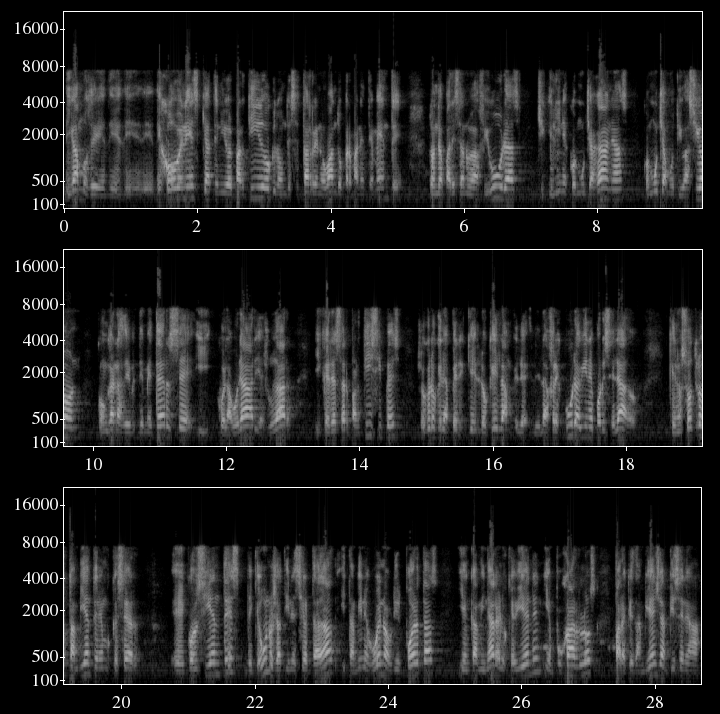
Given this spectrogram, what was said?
digamos, de, jóvenes que ha tenido el partido, donde se está renovando permanentemente, donde aparecen nuevas figuras, chiquilines con muchas ganas, con mucha motivación, con ganas de, meterse y colaborar y ayudar y querer ser partícipes. Yo creo que, lo que es la, frescura viene por ese lado, que nosotros también tenemos que ser eh, conscientes de que uno ya tiene cierta edad y también es bueno abrir puertas y encaminar a los que vienen y empujarlos para que también ya empiecen a,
